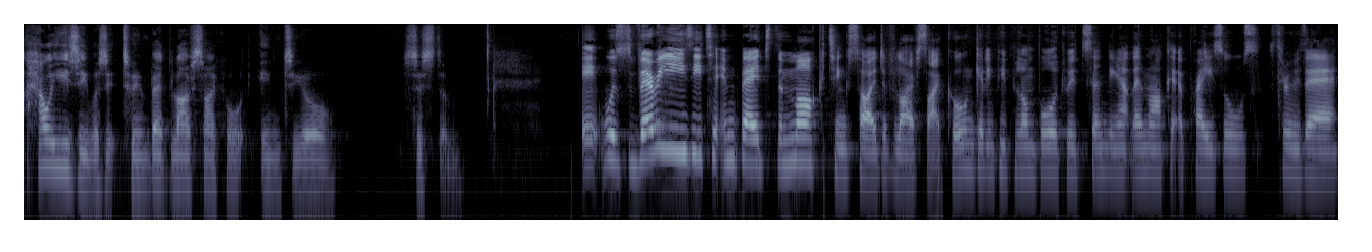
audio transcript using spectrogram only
how easy was it to embed life cycle into your system? it was very easy to embed the marketing side of life cycle and getting people on board with sending out their market appraisals through there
